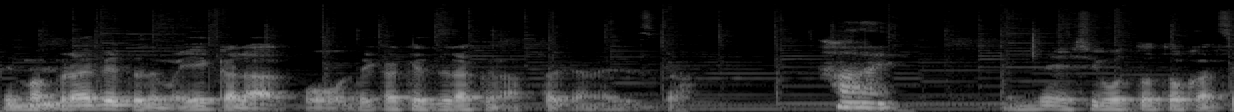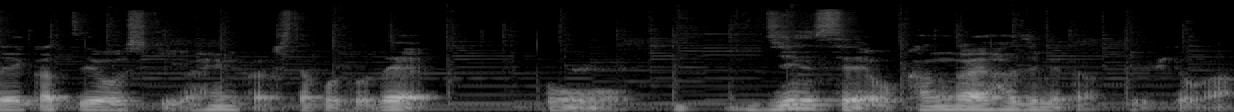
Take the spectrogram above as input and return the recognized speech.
でまあ、プライベートでも家からこう出かけづらくなったじゃないですか。はい。で、仕事とか生活様式が変化したことで、こう、人生を考え始めたっていう人が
